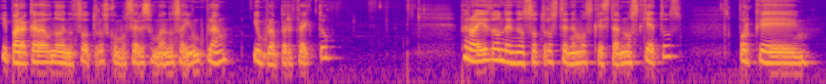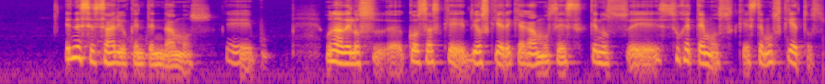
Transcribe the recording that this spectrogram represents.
Y para cada uno de nosotros como seres humanos hay un plan y un plan perfecto. Pero ahí es donde nosotros tenemos que estarnos quietos porque es necesario que entendamos. Eh, una de las eh, cosas que Dios quiere que hagamos es que nos eh, sujetemos, que estemos quietos,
